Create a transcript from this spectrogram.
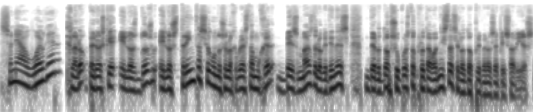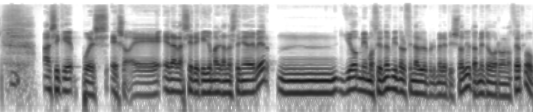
Sonia Walger. Claro, pero es que en los dos, en los 30 segundos en los que ve esta mujer, ves más de lo que tienes de los dos supuestos protagonistas en los dos primeros episodios. Así que, pues eso, eh, era la serie que yo más ganas tenía de ver. Mm, yo me emocioné viendo el final del primer episodio, también tengo que reconocerlo.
